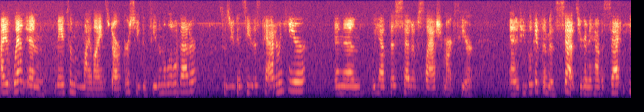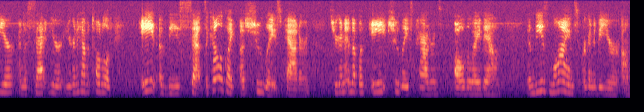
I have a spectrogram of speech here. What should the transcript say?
I went and made some of my lines darker so you can see them a little better. So as you can see this pattern here, and then we have this set of slash marks here. And if you look at them as sets, you're going to have a set here and a set here. You're going to have a total of eight of these sets. They kind of look like a shoelace pattern. So you're going to end up with eight shoelace patterns all the way down. And these lines are going to be your um,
